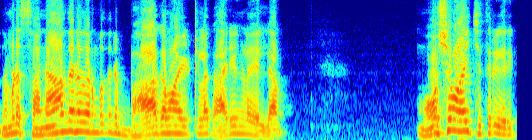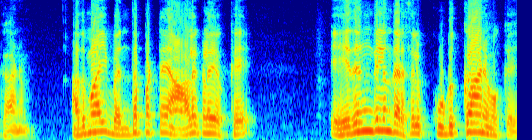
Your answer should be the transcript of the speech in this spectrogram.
നമ്മുടെ സനാതനധർമ്മത്തിന്റെ ഭാഗമായിട്ടുള്ള കാര്യങ്ങളെയെല്ലാം മോശമായി ചിത്രീകരിക്കാനും അതുമായി ബന്ധപ്പെട്ട ആളുകളെയൊക്കെ ഏതെങ്കിലും തരത്തിൽ കൊടുക്കാനുമൊക്കെ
